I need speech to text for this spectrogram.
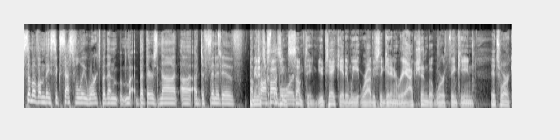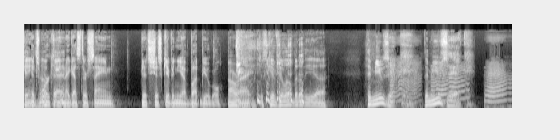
some of them they successfully worked, but then, but there's not a, a definitive. I mean, it's causing something. You take it, and we we're obviously getting a reaction, but we're thinking It's working. it's working, Okay. and I guess they're saying it's just giving you a butt bugle. All right. Just gives you a little bit of the uh, the music. The music. Okay.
